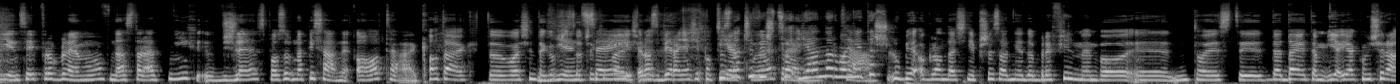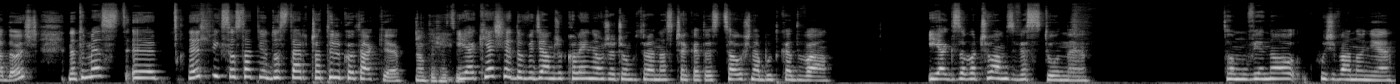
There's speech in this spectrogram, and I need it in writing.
Więcej problemów nastolatnich w źle sposób napisany. O tak. O tak, to właśnie tego wszyscy Więcej oczekiwaliśmy. rozbierania się po To znaczy, wiesz co, ekranie. ja normalnie Tak. też lubię oglądać nieprzesadnie dobre filmy, bo y, to jest, y, da, daje tam ja, jakąś radość. Natomiast y, Netflix ostatnio dostarcza tylko takie. No też I racja. jak ja się dowiedziałam, że kolejną rzeczą, która nas czeka, to jest Całość na Budka 2. I jak zobaczyłam zwiastuny, to mówię, no kuźwa, no nie.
